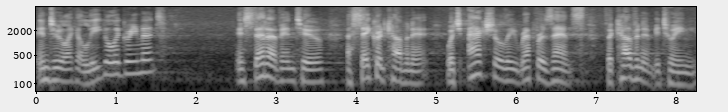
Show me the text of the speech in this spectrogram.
into like a legal agreement instead of into a sacred covenant which actually represents the covenant between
